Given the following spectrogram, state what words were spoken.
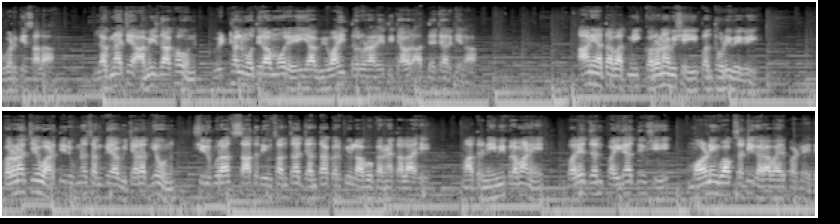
उघडकीस आला. लग्नाचे आमिष दाखवून विठ्ठल मोतीराम मोरे या विवाहित तरुणाने तिच्यावर अत्याचार केला. आणि आता बातमी करोनाविषयी पण थोडी वेगळी. करोनाची वाढती रुग्णसंख्या विचारात घेऊन शिरपुरात सात दिवसांचा जनता कर्फ्यू लागू करण्यात आला आहे. मात्र नेहमीप्रमाणे बरेच जण पहिल्याच दिवशी मॉर्निंग वॉकसाठी घराबाहेर पडलेत.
